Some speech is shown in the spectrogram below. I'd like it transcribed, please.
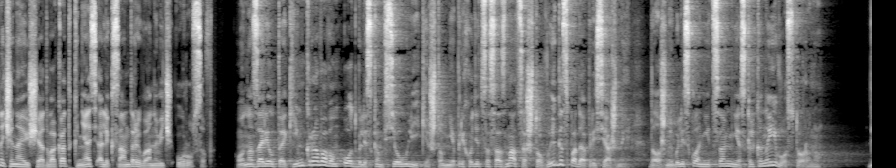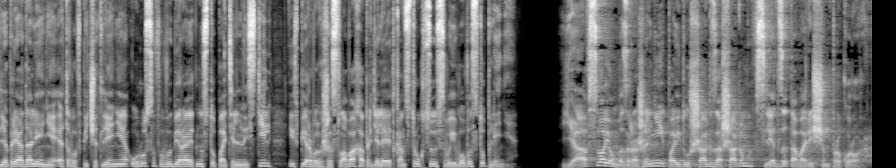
начинающий адвокат князь Александр Иванович Урусов. Он озарил таким кровавым отблеском все улики, что мне приходится сознаться, что вы, господа присяжные, должны были склониться несколько на его сторону. Для преодоления этого впечатления Урусов выбирает наступательный стиль и в первых же словах определяет конструкцию своего выступления. Я в своем возражении пойду шаг за шагом вслед за товарищем прокурора.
